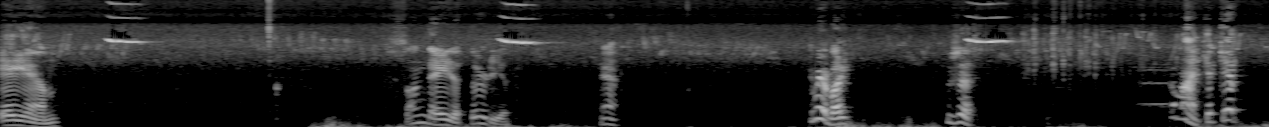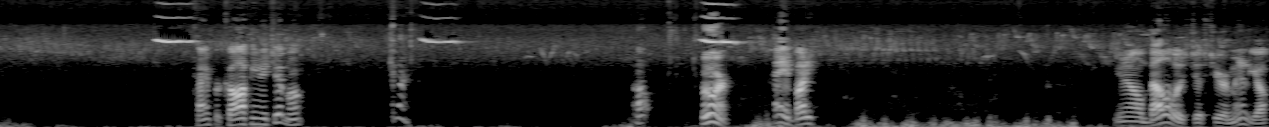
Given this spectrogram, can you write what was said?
a.m. Sunday the 30th. Yeah. Come here, buddy. Who's this? Come on, Chip Chip. Time for coffee and a chipmunk. Come on. Oh, Boomer. Hey, buddy. You know, Bella was just here a minute ago.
